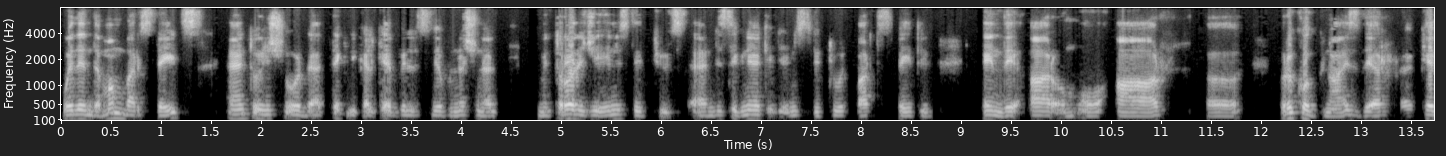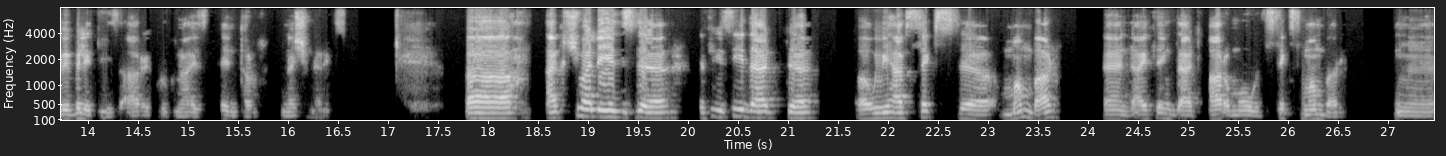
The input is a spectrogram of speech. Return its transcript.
within the member states and to ensure that technical capabilities of national meteorology institutes and designated institute participating in the RMO are uh, recognized, their capabilities are recognized internationally. Uh, actually, uh, if you see that uh, uh we have six uh, member, and I think that RMO with six member, uh,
